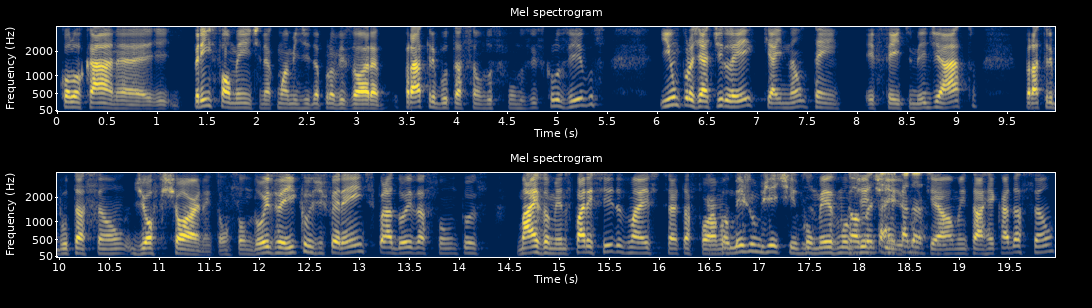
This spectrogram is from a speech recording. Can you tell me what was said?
colocar, né, principalmente né, com uma medida provisória para a tributação dos fundos exclusivos, e um projeto de lei, que aí não tem efeito imediato, para a tributação de offshore. Né? Então, são dois veículos diferentes para dois assuntos mais ou menos parecidos, mas, de certa forma. Com o mesmo objetivo. Com o mesmo objetivo, que é aumentar a arrecadação,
